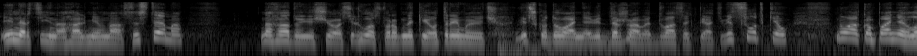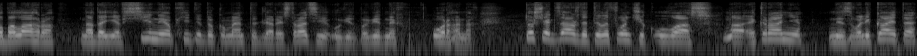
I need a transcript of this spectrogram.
інерційна гальмівна система. Нагадую, що сільгоспвиробники отримують відшкодування від держави 25%. Ну а компанія Agro надає всі необхідні документи для реєстрації у відповідних органах. Тож, як завжди, телефончик у вас на екрані. Не зволікайте,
